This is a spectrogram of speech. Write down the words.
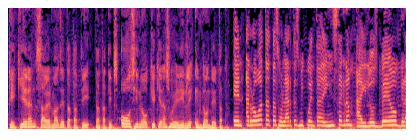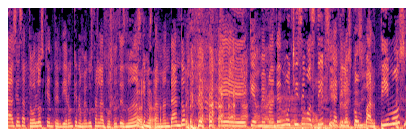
que quieran saber más de Tata, Ti- Tata Tips o si no, que quieran sugerirle en dónde, Tata. En arroba Tata Solarte es mi cuenta de Instagram, ahí los veo, gracias a todos los que entendieron que no me gustan las fotos desnudas que me están mandando, Eh, que me manden muchísimos tips y que aquí los compartimos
